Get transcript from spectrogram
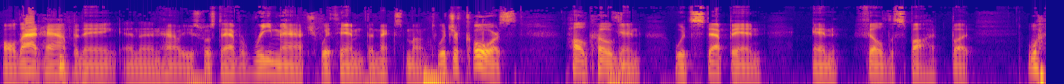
all that happening and then how you're supposed to have a rematch with him the next month, which of course Hulk Hogan would step in and fill the spot. But what,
